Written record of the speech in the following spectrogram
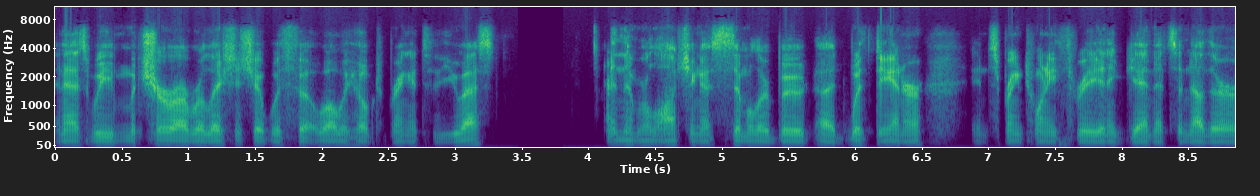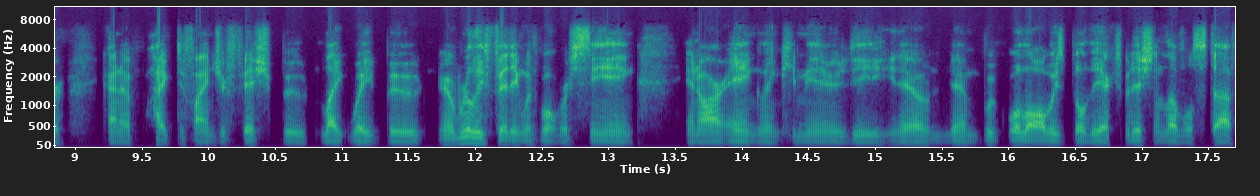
And as we mature our relationship with Fitwell, we hope to bring it to the U.S. And then we're launching a similar boot uh, with Danner in spring 23. And again, it's another kind of hike to find your fish boot, lightweight boot, you know, really fitting with what we're seeing in our angling community. You know, we'll always build the expedition level stuff,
